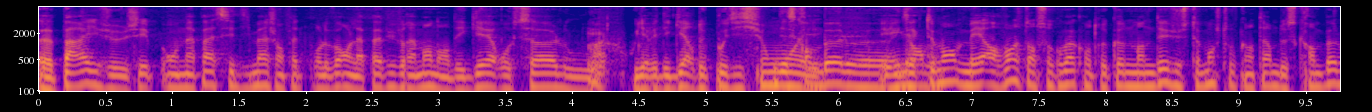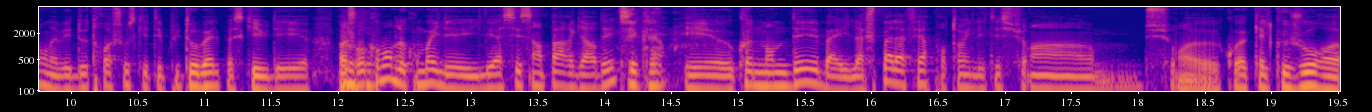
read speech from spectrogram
euh, pareil, je- j'ai- on n'a pas assez d'images en fait pour le voir. On l'a pas vu vraiment dans des guerres au sol où, Ouais. où il y avait des guerres de position. des scrambles euh, et exactement. Mais en revanche, dans son combat contre Conmande, justement, je trouve qu'en termes de scramble, on avait deux trois choses qui étaient plutôt belles parce qu'il y a eu des. Enfin, je recommande le combat. Il est, il est assez sympa à regarder. C'est clair. Et euh, Conmande, bah, il lâche pas l'affaire. Pourtant, il était sur un sur euh, quoi quelques jours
